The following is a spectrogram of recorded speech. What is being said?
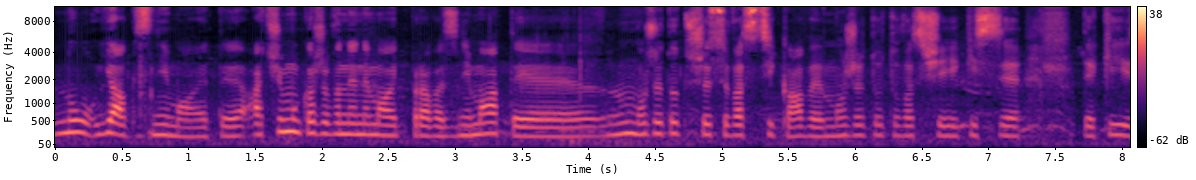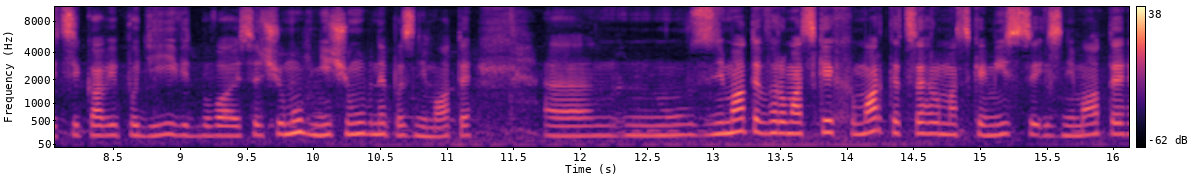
Ну, як знімаєте? А чому кажу, вони не мають права знімати? Ну, може, тут щось у вас цікаве, може тут у вас ще якісь е, такі цікаві події відбуваються. Чому б ні, чому б не познімати? Е, Ну, знімати в громадських маркет це громадське місце, і знімати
